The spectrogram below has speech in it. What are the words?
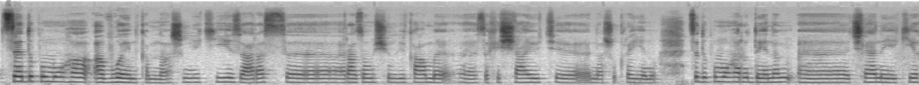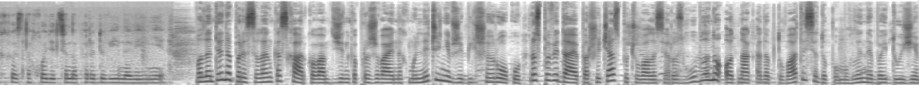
Це допомога воїнкам нашим, які зараз е, разом з чоловіками е, захищають е, нашу країну. Це допомога родинам, члени яких знаходяться на передовій на війні. Валентина переселенка з Харкова. Жінка проживає на Хмельниччині вже більше року. Розповідає, перший час почувалася розгублено, однак адаптуватися допомогли небайдужі.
